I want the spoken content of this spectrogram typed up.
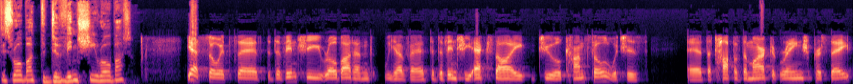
this robot, the Da Vinci robot. Yes, so it's uh, the Da Vinci robot, and we have uh, the Da Vinci Xi dual console, which is uh, the top of the market range per se.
